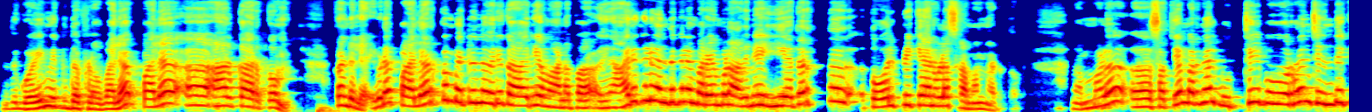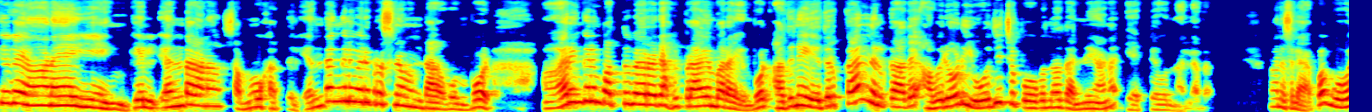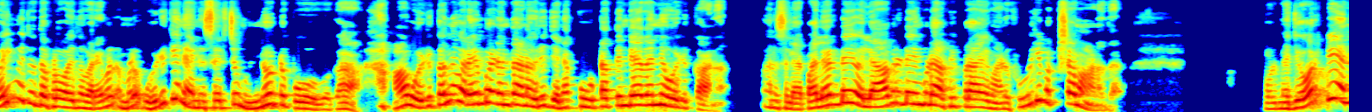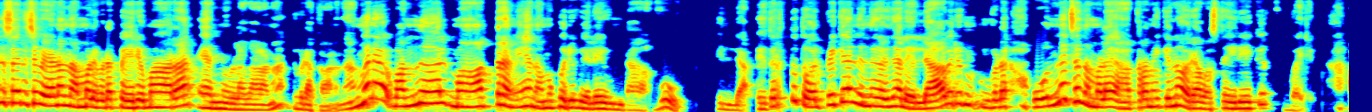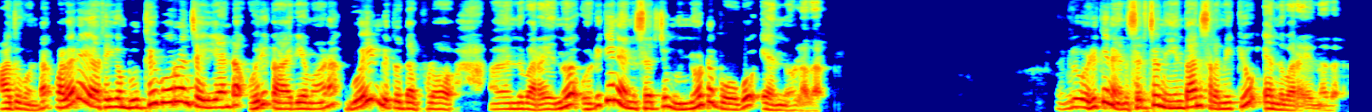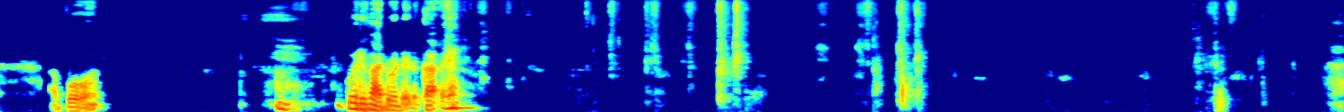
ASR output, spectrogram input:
ഇത് ഗോയിങ് വിത്ത് ദ ഫ്ലോ പല പല ആൾക്കാർക്കും കണ്ടില്ലേ? ഇവിടെ പലർക്കും പറ്റുന്ന ഒരു കാര്യമാണ് ആരെങ്കിലും എന്തെങ്കിലും പറയുമ്പോൾ അതിനെ എതിർത്ത് തോൽപ്പിക്കാനുള്ള ശ്രമം നടത്തും. നമ്മൾ സത്യം പറഞ്ഞാൽ ബുദ്ധിപൂർവം ചിന്തിക്കുകയാണ് എങ്കിൽ എന്താണ് സമൂഹത്തിൽ എന്തെങ്കിലും ഒരു പ്രശ്നം ഉണ്ടാകുമ്പോൾ ആരെങ്കിലും പത്ത് പേർ ഒരു അഭിപ്രായം പറയുമ്പോൾ അതിനെ എതിർക്കാൻ നിൽക്കാതെ അവരോട് യോജിച്ചു പോകുന്നത് തന്നെയാണ് ഏറ്റവും നല്ലത്. മനസ്സിലായി. അപ്പൊ ഗോയിങ് വിത്ത് ദ ഫ്ലോ എന്ന് പറയുമ്പോൾ നമ്മൾ ഒഴുക്കിനനുസരിച്ച് മുന്നോട്ട് പോവുക. ആ ഒഴുക്കെന്ന് പറയുമ്പോൾ എന്താണ്? ഒരു ജനക്കൂട്ടത്തിന്റെ തന്നെ ഒഴുക്കാണ്. മനസ്സിലായി? പലരുടെയും എല്ലാവരുടെയും കൂടെ അഭിപ്രായമാണ്. ഭൂരിപക്ഷമാണത്. അപ്പോൾ മെജോറിറ്റി അനുസരിച്ച് വേണം നമ്മൾ ഇവിടെ പെരുമാറാൻ എന്നുള്ളതാണ് ഇവിടെ കാണുന്നത്. അങ്ങനെ വന്നാൽ മാത്രമേ നമുക്കൊരു വിലയുണ്ടാകൂ. ഇല്ല. എതിർത്ത് തോൽപ്പിക്കാൻ നിന്ന് കഴിഞ്ഞാൽ എല്ലാവരും കൂടെ ഒന്നിച്ച് നമ്മളെ ആക്രമിക്കുന്ന ഒരവസ്ഥയിലേക്ക് വരും. അതുകൊണ്ട് വളരെയധികം ബുദ്ധിപൂർവം ചെയ്യേണ്ട ഒരു കാര്യമാണ് ഗോയിങ് വിത്ത് ദ ഫ്ലോ എന്ന് പറയുന്നത് ഒഴുക്കിനനുസരിച്ച് മുന്നോട്ട് പോകൂ എന്നുള്ളത്. അല്ലെങ്കിൽ ഒഴുക്കിനനുസരിച്ച് നീന്താൻ ശ്രമിക്കൂ എന്ന് പറയുന്നത്. അപ്പോൾ ഒരു കാർഡ് കൂടെ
